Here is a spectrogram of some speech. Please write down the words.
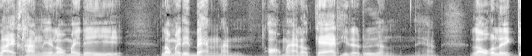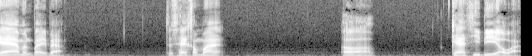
หลายครั้งเนี่ยเราไม่ได้เราไม่ได้แบ่งมันออกมาแล้วแก้ทีละเรื่องนะครับ เราก็เลยแก้มันไปแบบ จะใช้คำว่าเอ่อแก้ทีเดียวอะ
